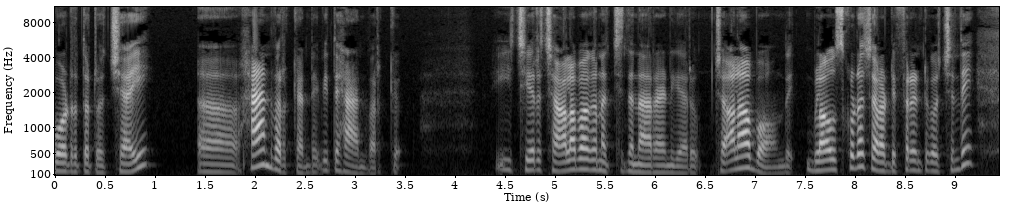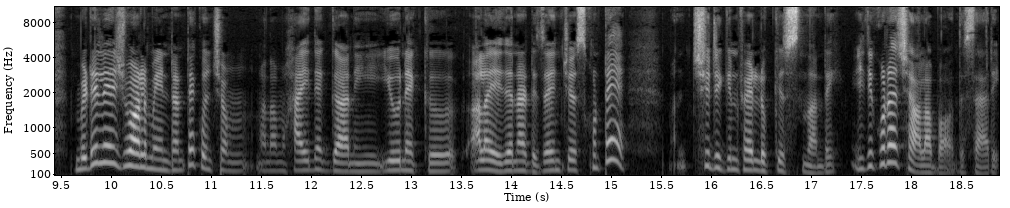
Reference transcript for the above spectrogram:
బార్డర్ తోటి వచ్చాయి. హ్యాండ్ వర్క్ అండి. విత్ హ్యాండ్ వర్క్ ఈ చీర చాలా బాగా నచ్చింది నారాయణ గారు. చాలా బాగుంది. బ్లౌజ్ కూడా చాలా డిఫరెంట్గా వచ్చింది. మిడిల్ ఏజ్ వాళ్ళం ఏంటంటే కొంచెం మనం హై నెక్ కానీ యూ నెక్ అలా ఏదైనా డిజైన్ చేసుకుంటే మంచి డిగ్నిఫైడ్ లుక్ ఇస్తుందండి. ఇది కూడా చాలా బాగుంది శారీ.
